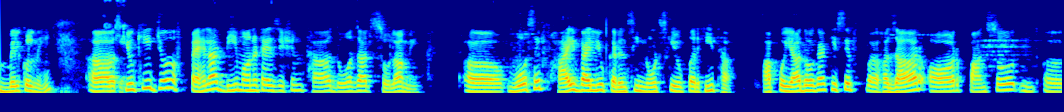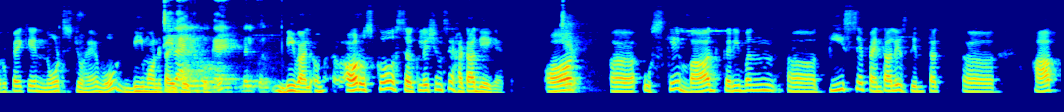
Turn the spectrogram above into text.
बिल्कुल नहीं। uh, okay. क्योंकि जो पहला डिमोनेटाइजेशन था 2016 में uh, वो सिर्फ़ हाई वैल्यू करेंसी नोट्स के ऊपर ही था। आपको याद होगा कि सिर्फ़ हज़ार और पाँच सौ रुपए के नोट्स जो हैं वो डीमोनेटाइज हो गए बिल्कुल। डी और उसको सर्कुलेशन से हटा दिए गए और उसके बाद करीबन तीस से पैंतालीस दिन तक आप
